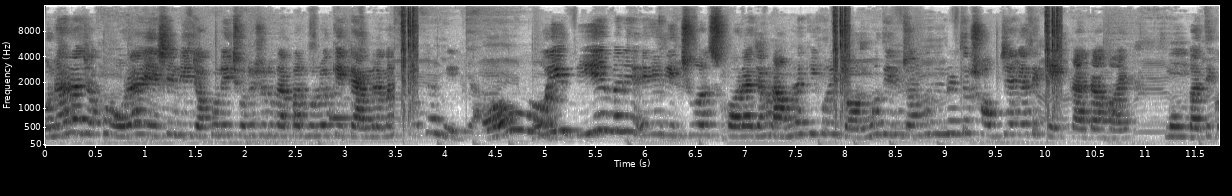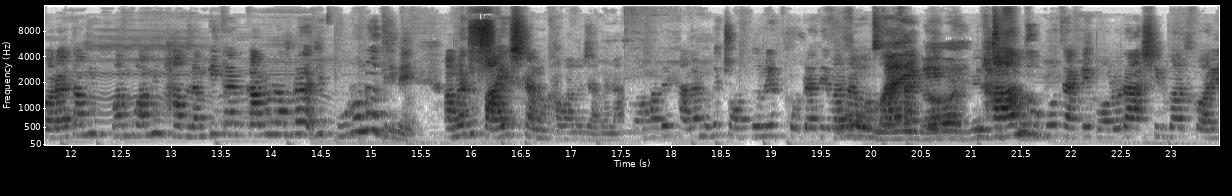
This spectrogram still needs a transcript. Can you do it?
ওনারা যখন ওরা এসে নিয়ে যখন এই ছোট ছোট ব্যাপারগুলোকে ক্যামেরা মানে সোশ্যাল মিডিয়া ওই দিয়ে মানে এই রিচুয়ালস করা যেমন আমরা কি করি জন্মদিন জন্মদিনে তো সব জায়গাতে কেক কাটা হয়। মোমবাতি করা হয় তো আমি আমি ভাবলাম কি কারণ আমরা যে পুরোনো দিনে আমরা যে পায়েস কেন খাওয়ানো যাবে না আমাদের থালার মধ্যে চন্দনের ফোঁটা দেওয়ার oh ব্যবস্থা থাকে ধান. দুব্বো থাকে বড়রা আশীর্বাদ করে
